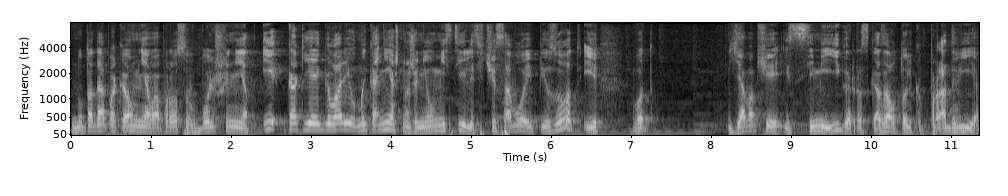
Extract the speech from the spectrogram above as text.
Ну, тогда пока у меня вопросов больше нет. И, как я и говорил, мы, конечно же, не уместились в часовой эпизод, и вот я вообще из семи игр рассказал только про две.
